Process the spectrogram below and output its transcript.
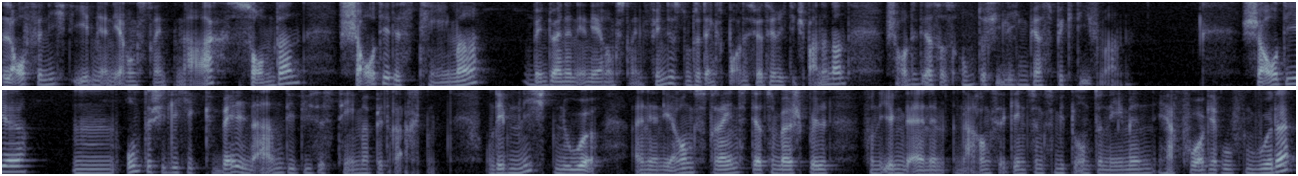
laufe nicht jedem Ernährungstrend nach, sondern schau dir das Thema wenn du einen Ernährungstrend findest und du denkst, boah, das hört sich richtig spannend an, schau dir das aus unterschiedlichen Perspektiven an. Schau dir mh, hm, unterschiedliche Quellen an, die dieses Thema betrachten. Und eben nicht nur ein Ernährungstrend, der zum Beispiel von irgendeinem Nahrungsergänzungsmittelunternehmen hervorgerufen wurde.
